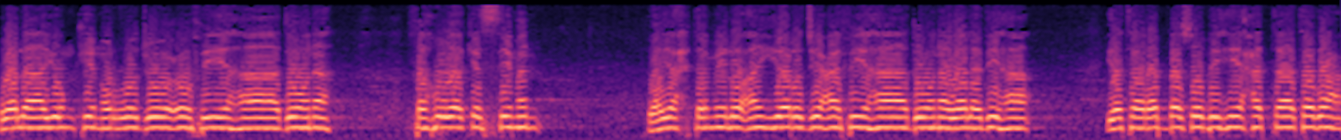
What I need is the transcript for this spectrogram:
ولا يمكن الرجوع فيها دونه فهو كالسمن ويحتمل أن يرجع فيها دون ولدها يتربص به حتى تضع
